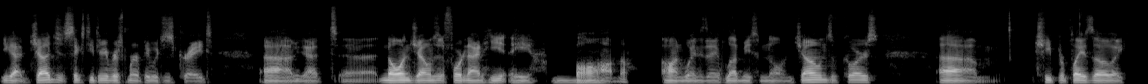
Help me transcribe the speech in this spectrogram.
you got Judge at 63 versus Murphy, which is great. Uh, you got uh, Nolan Jones at 49. He a bomb on Wednesday. Love me some Nolan Jones, of course. Um, cheaper plays though, like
